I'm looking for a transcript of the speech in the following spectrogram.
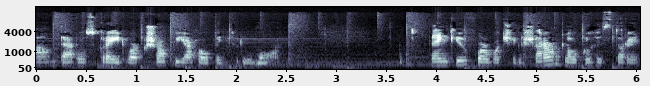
Um, that was great workshop. We are hoping to do more. Thank you for watching Sharon Local History.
